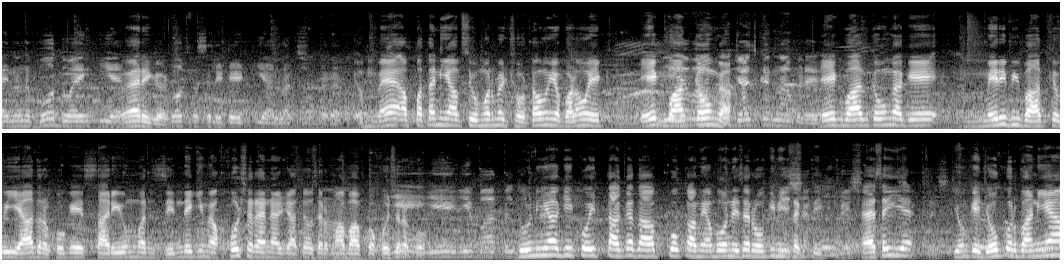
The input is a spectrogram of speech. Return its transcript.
इन्होंने बहुत दुआएँ की है। Very good. बहुत फैसिलिटेट किया अल्लाह का शुक्र है। मैं अब पता नहीं आपसे उम्र में छोटा हूँ या बड़ा हूँ एक एक बात कहूँगा। जज करना पड़ेगा। एक बात कहूँगा कि मेरी भी बात कभी याद रखोगे सारी उम्र ज़िंदगी में खुश रहना चाहते हो सिर्फ़ माँ बाप को खुश ये रखो। ये ये बात दुनिया की कोई ताकत आपको कामयाब होने से रोक ही नहीं सकती। ऐसे ही है। क्योंकि जो कुर्बानियाँ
